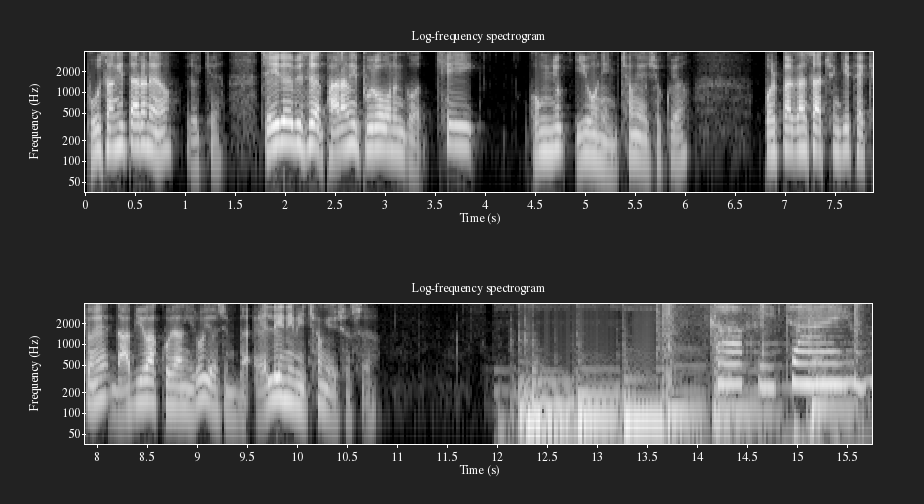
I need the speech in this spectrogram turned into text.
보상이 따르네요. 이렇게. 제이레빗의 바람이 불어오는 곳, K0625님 청해 주셨고요. 볼빨간 사춘기 백현의 나비와 고양이로 이어집니다. 엘리님이 청해 주셨어요. Coffee.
